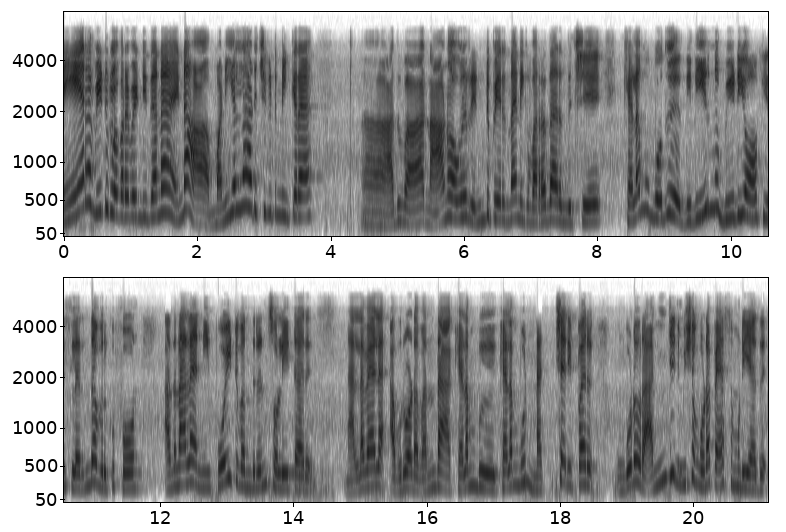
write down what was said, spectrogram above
நேராக வீட்டுக்குள்ளே வர வேண்டியதானே என்ன மணியெல்லாம் அடிச்சுக்கிட்டு நிற்கிற அதுவா? நானும் அவரும் ரெண்டு பேரும் தான் இன்னைக்கு வர்றதா இருந்துச்சு. கிளம்பும்போது திடீர்னு பிடிஓ ஆஃபீஸ்லேருந்து அவருக்கு ஃபோன் அதனால் நீ போயிட்டு வந்துடுன்னு சொல்லிட்டாரு. நல்ல வேளை அவரோட வந்தா கிளம்பு கிளம்பு நச்சரிப்பார். உன் கூட ஒரு அஞ்சு நிமிஷம் கூட பேச முடியாது.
